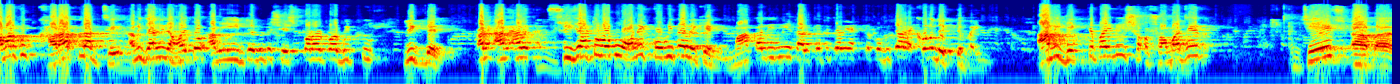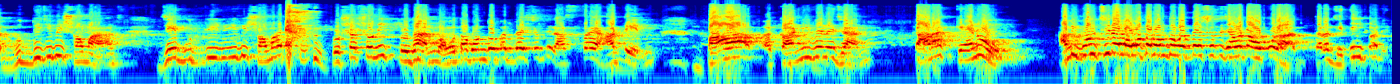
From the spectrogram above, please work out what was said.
আমার খুব খারাপ লাগছে, আমি জানি না, হয়তো আমি ইন্টারভিউটা শেষ করার পর বিট্টু লিখবেন। আমি শ্রীজাত বাবু অনেক কবিতা লেখেন। মা কালী নিয়ে কালকে থেকে আমি একটা কবিতা এখনও দেখতে পাইনি। আমি দেখতে পাইনি সমাজের যে বুদ্ধিজীবী সমাজ যে বুদ্ধিজীবী সমাজ প্রশাসনিক প্রধান মমতা বন্দ্যোপাধ্যায়ের সাথে রাস্তায় হাঁটেন বা কার্নিভেলে যান, তারা কেন? আমি বলছি না মমতা বন্দ্যোপাধ্যায়ের সাথে যাওয়াটা অপরাধ, তারা যেতেই পারেন।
